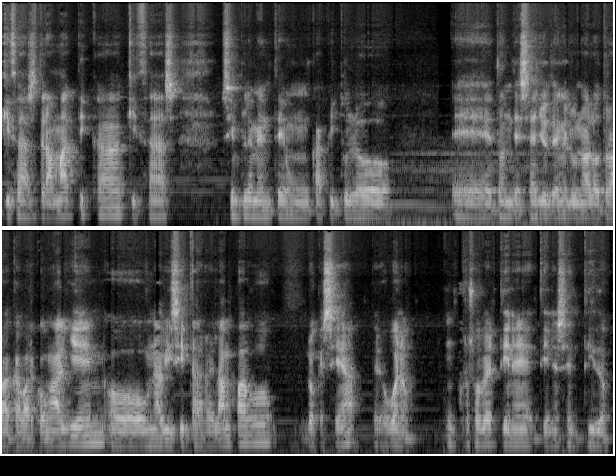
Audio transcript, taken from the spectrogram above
quizás dramática, quizás simplemente un capítulo eh, donde se ayuden el uno al otro a acabar con alguien o una visita relámpago, lo que sea, pero bueno, un crossover tiene, tiene sentido.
